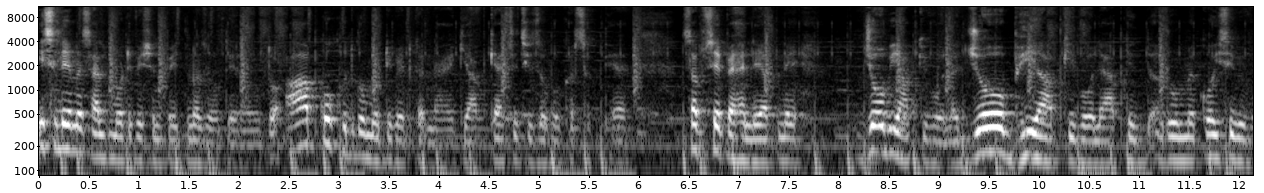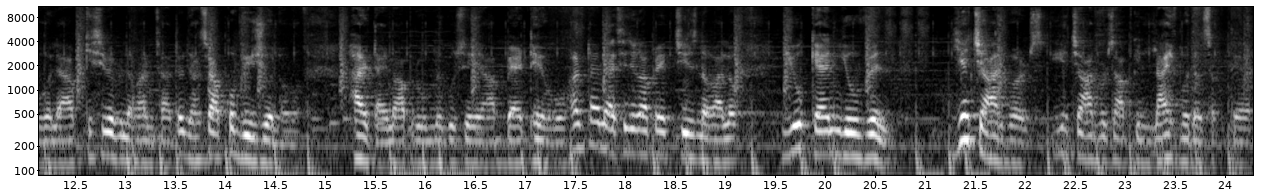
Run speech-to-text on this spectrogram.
इसलिए मैं सेल्फ मोटिवेशन पे इतना ज़ोर दे रहा हूँ. तो आपको खुद को मोटिवेट करना है कि आप कैसे चीज़ों को कर सकते हैं. सबसे पहले अपने, जो भी आपकी बोल है, जो भी आपकी बोल है, आपके रूम में कोई सी भी बोल है, आप किसी में भी लगाना चाहते हो, जहाँ से आपको विजुअल हो. हर टाइम आप रूम में घुसे, आप बैठे हो, हर टाइम ऐसी जगह पे एक चीज़ लगा लो यू कैन यू विल ये चार वर्ड्स ये चार वर्ड्स आपकी लाइफ बदल सकते हैं.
